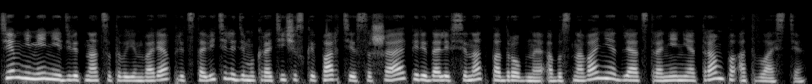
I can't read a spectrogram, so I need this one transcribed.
Тем не менее 19 января представители Демократической партии США передали в Сенат подробное обоснование для отстранения Трампа от власти.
